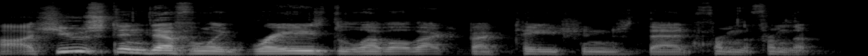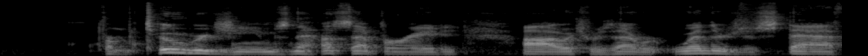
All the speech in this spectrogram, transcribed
Uh, Houston definitely raised the level of expectations that from the from the from two regimes now separated, uh, which was Everett Withers' staff,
